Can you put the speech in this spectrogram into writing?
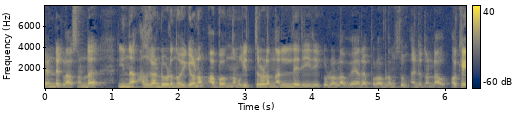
രണ്ട് ക്ലാസ് ഉണ്ട്. ഇന്ന് അത് കണ്ടുകൂടെ നോക്കിക്കണം. അപ്പം നമുക്ക് ഇത്രയുടെ നല്ല രീതിയിലുള്ള വേറെ പ്രോബ്ലംസും അതിന്റെ അകത്തുണ്ടാവും ഓക്കെ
